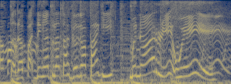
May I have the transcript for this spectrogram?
alamak. Tak dapat dengar telatah gegar pagi. Menarik weh.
